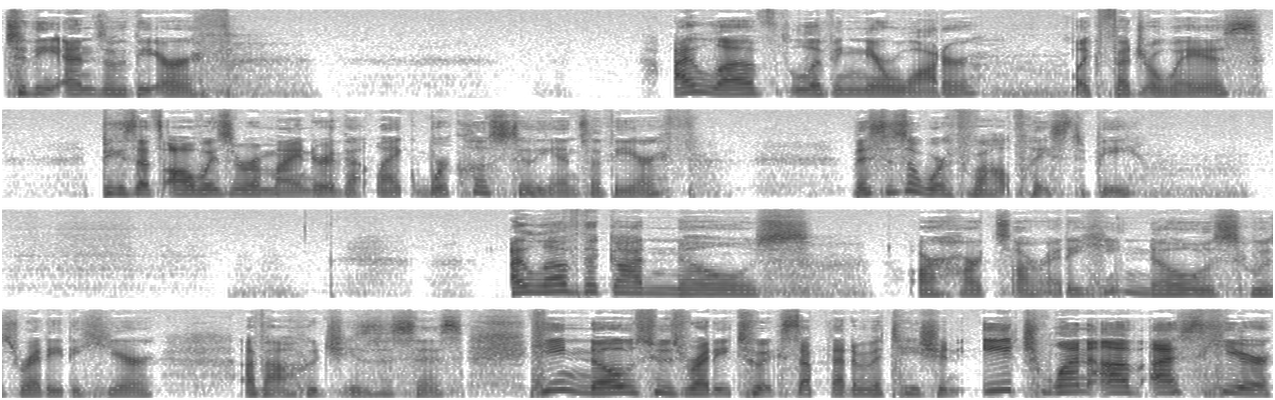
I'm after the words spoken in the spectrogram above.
to the ends of the earth. I love living near water, like Federal Way is, because that's always a reminder that, like, we're close to the ends of the earth. This is a worthwhile place to be. I love that God knows our hearts already. He knows who is ready to hear about who Jesus is. He knows who's ready to accept that invitation. Each one of us here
